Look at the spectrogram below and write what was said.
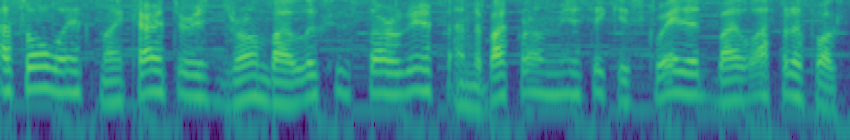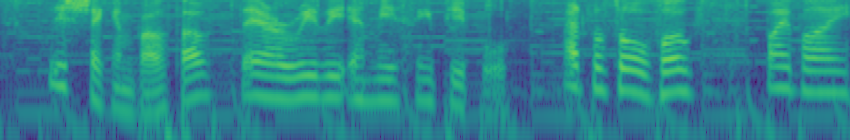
As always, my character is drawn by Luxus Stargriff, and the background music is created by Laugh at the Fox. Please check them both out, they are really amazing people. That was all folks, bye bye.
